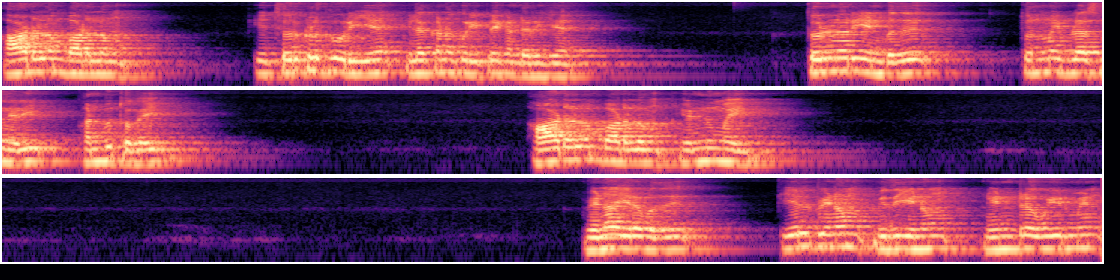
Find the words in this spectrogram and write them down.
ஆடலும் பாடலும் இச்சொற்களுக்கு உரிய இலக்கண குறிப்பை கண்டறிய தொல்நெறி என்பது தொன்மை பிளஸ் நெறி பண்புத்தொகை ஆடலும் பாடலும் எண்ணுமை. வினா இருபது இயல்பினம் விதியினும் நின்ற உயிர்மின்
